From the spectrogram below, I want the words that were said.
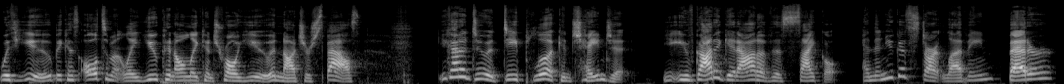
with you, because ultimately you can only control you and not your spouse, you got to do a deep look and change it. You've got to get out of this cycle. And then you can start loving better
